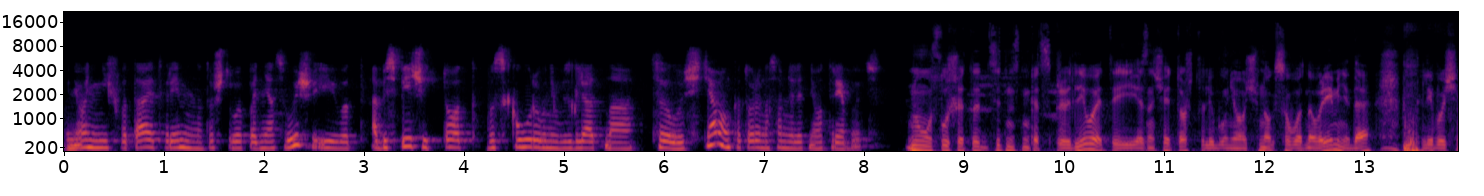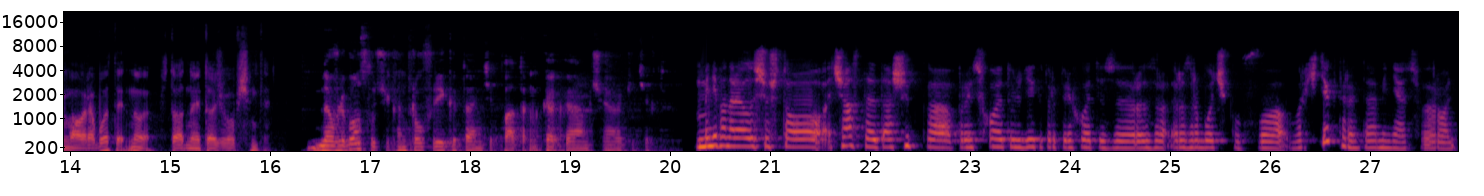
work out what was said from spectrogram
у него не хватает времени на то, чтобы подняться выше и вот обеспечить тот высокоуровневый взгляд на целую систему, который на самом деле от него требуется. Ну, слушай, это действительно, мне кажется, справедливо. Это и означает то, что либо у него очень много свободного времени, да, либо очень мало работы. Ну, что одно и то же, в общем-то. Но в любом случае Control Freak это антипаттерн, как и Armchair Architect. Мне понравилось еще, что часто эта ошибка происходит у людей, которые переходят из разработчиков в, архитекторы, да, меняют свою роль.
